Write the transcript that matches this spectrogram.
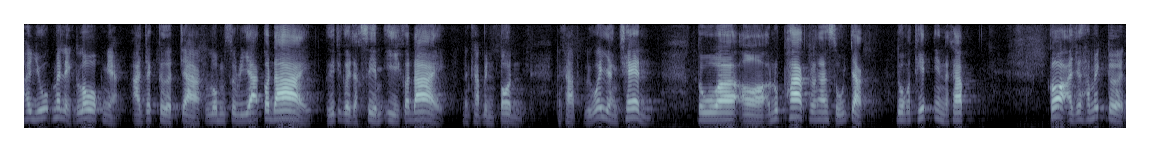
พายุแม่เหล็กโลกเนี่ยอาจจะเกิดจากลมสุริยะก็ได้ หรือจะเกิดจาก CME ก็ได้นะครับเป็นต้นนะครับหรือว่าอย่างเช่น ตัวอนุภาคพลังงานสูงจากดวงอาทิตย์นี่นะครับ ก็อาจจะทำให้เกิด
